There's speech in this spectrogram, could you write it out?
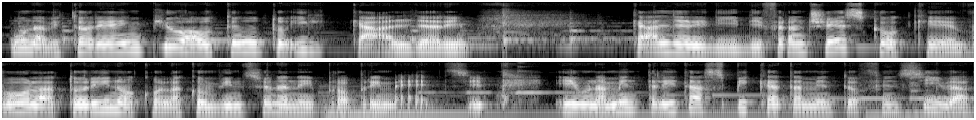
Una vittoria in più ha ottenuto il Cagliari. Cagliari di Di Francesco che vola a Torino con la convinzione nei propri mezzi e una mentalità spiccatamente offensiva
